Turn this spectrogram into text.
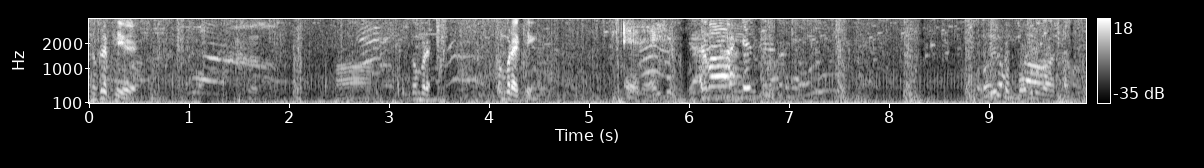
정크레 필. 솜브레 솜브레 킹. 제발 겐질 1펜 먹으러 가자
